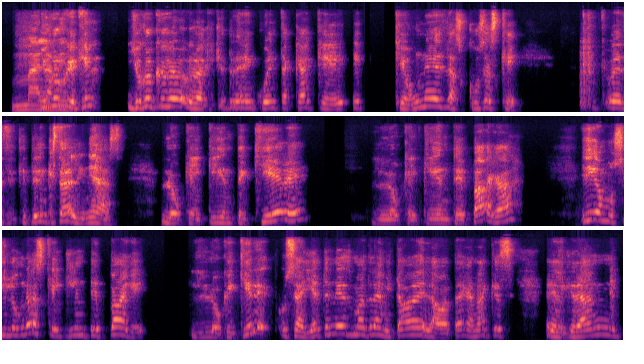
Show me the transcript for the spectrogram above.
Yo creo que, yo creo que lo, que hay que tener en cuenta acá que, que una de las cosas que, decir, que tienen que estar alineadas, lo que el cliente quiere, lo que el cliente paga y digamos, si logras que el cliente pague lo que quiere, o sea, ya tenés más de la mitad de la batalla ganada, que es el gran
